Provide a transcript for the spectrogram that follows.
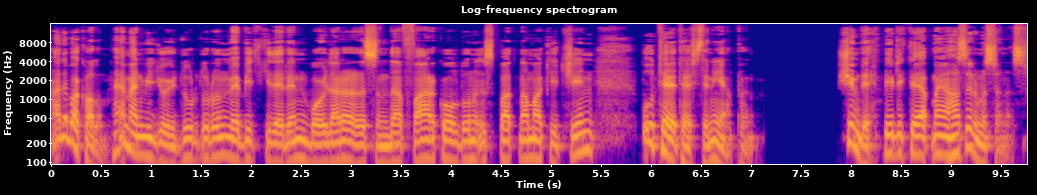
Hadi bakalım hemen videoyu durdurun ve bitkilerin boyları arasında fark olduğunu ispatlamak için bu T testini yapın. Şimdi birlikte yapmaya hazır mısınız?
